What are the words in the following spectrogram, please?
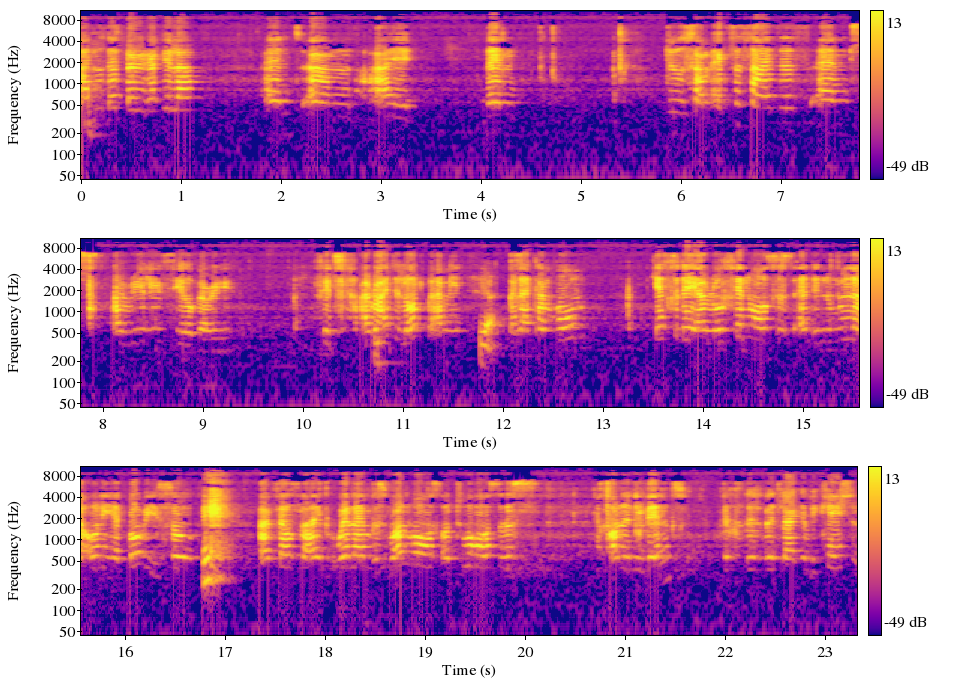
I do that very regular, and um, I then do some exercises, and I really feel very fit. I ride a lot. but I mean, Yeah. when I come home, yesterday I rode ten horses, and in Luhmühlen I only had Bobby, so I felt like when I'm with one horse or two horses on an event, it's a little bit like a vacation.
